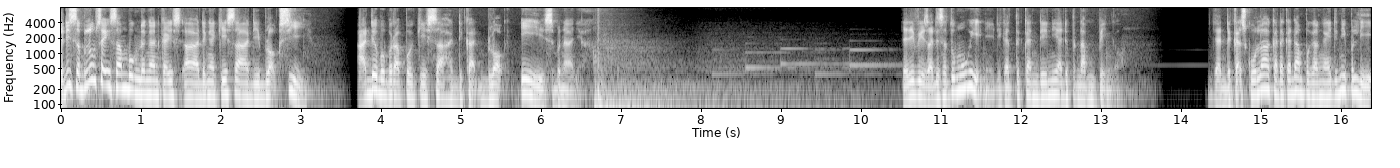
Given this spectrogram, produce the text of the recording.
Jadi sebelum saya sambung dengan uh, dengan kisah di blok C ada beberapa kisah dekat blok A sebenarnya. Jadi Fiz, ada satu murid ni dikatakan dia ni ada pendamping kau. Dan dekat sekolah kadang-kadang perangai dia ni pelik.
